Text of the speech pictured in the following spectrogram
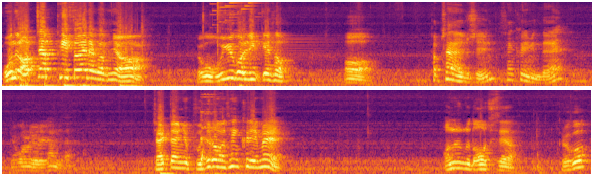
오늘 어차피 써야 되거든요 요거 우유걸님께서 어 협찬해주신 생크림인데 이걸로 요리를 합니다. 자 일단 이 부드러운 생크림을 어느 정도 넣어주세요. 그리고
